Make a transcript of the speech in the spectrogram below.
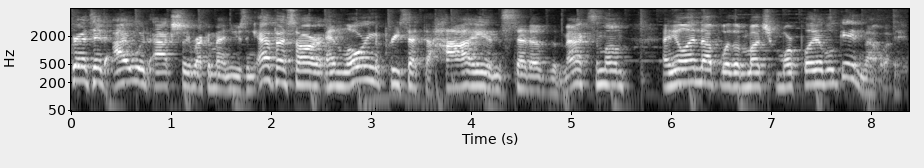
Granted, I would actually recommend using FSR and lowering the preset to high instead of the maximum, and you'll end up with a much more playable game that way.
